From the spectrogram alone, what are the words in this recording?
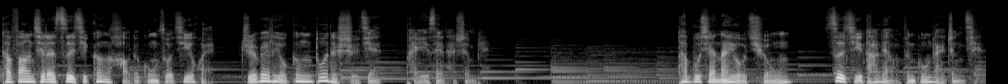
他放弃了自己更好的工作机会，只为了有更多的时间陪在他身边。他不嫌男友穷，自己打两份工来挣钱。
